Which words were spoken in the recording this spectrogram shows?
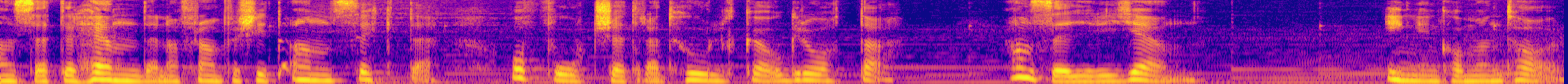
Han sätter händerna framför sitt ansikte och fortsätter att hulka och gråta. Han säger igen. Ingen kommentar.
